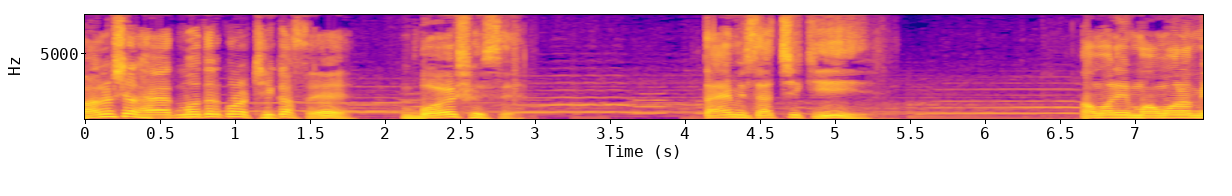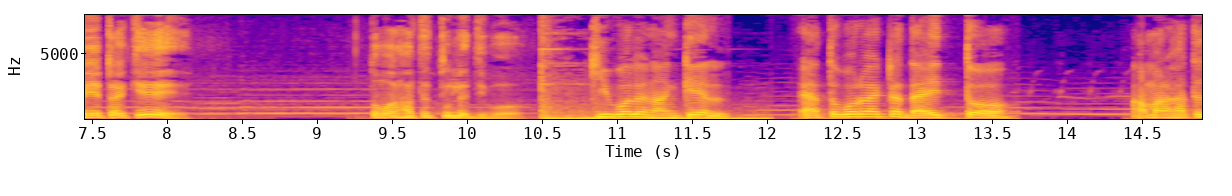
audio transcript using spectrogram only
মানুষের হায়াত মতের কোনো ঠিক আছে? বয়স হয়েছে। তাই আমি চাচ্ছি কি আমার এই মামারা মেয়েটাকে তোমার হাতে তুলে দিব। কি বলেন আঙ্কেল? এত বড় একটা দায়িত্ব আমার হাতে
